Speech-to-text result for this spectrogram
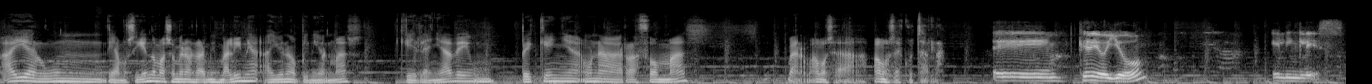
hay algún, digamos, siguiendo más o menos la misma línea, hay una opinión más que le añade un pequeña, una razón más. Bueno, vamos a, vamos a escucharla. Eh, creo yo el inglés.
